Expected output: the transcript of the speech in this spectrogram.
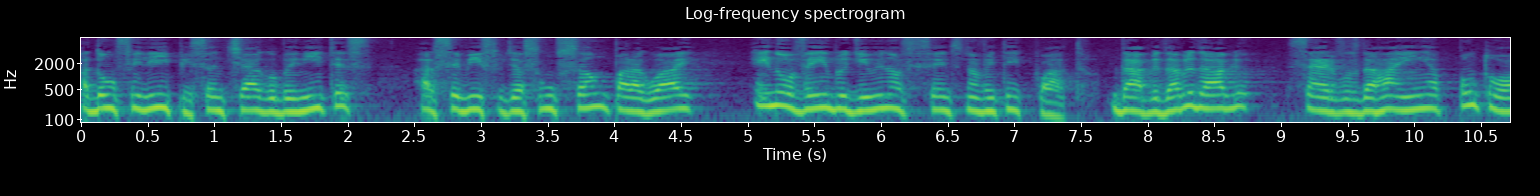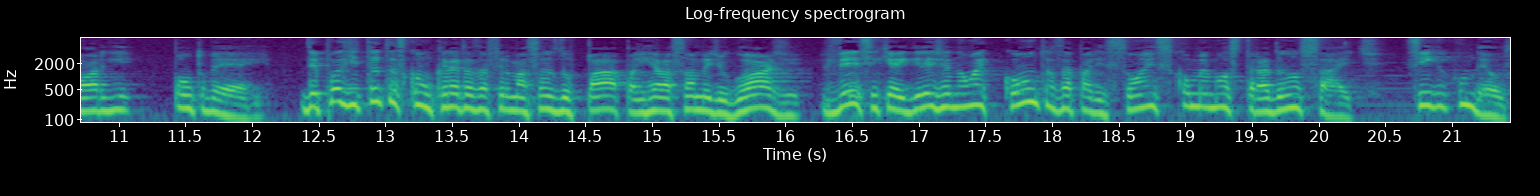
a Dom Felipe Santiago Benítez, arcebispo de Assunção, Paraguai, em novembro de 1994. www.servosdarainha.org.br depois de tantas concretas afirmações do Papa em relação a Medjugorje, vê-se que a Igreja não é contra as aparições como é mostrado no site. Fique com Deus.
